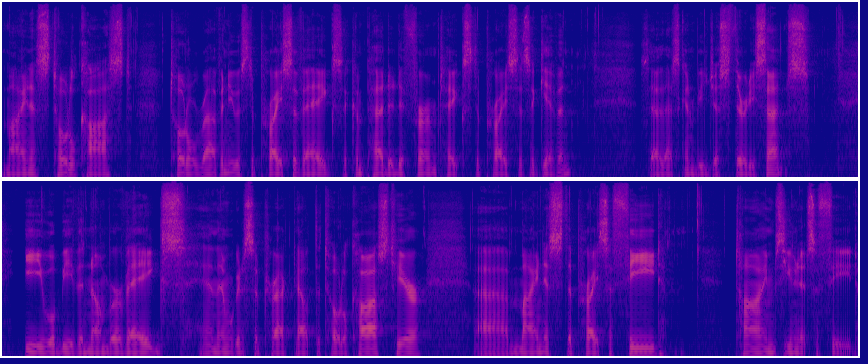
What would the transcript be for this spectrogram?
minus total cost. Total revenue is the price of eggs. A competitive firm takes the price as a given. So that's going to be just 30 cents. E will be the number of eggs, and then we're going to subtract out the total cost here, uh, minus the price of feed, times units of feed.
